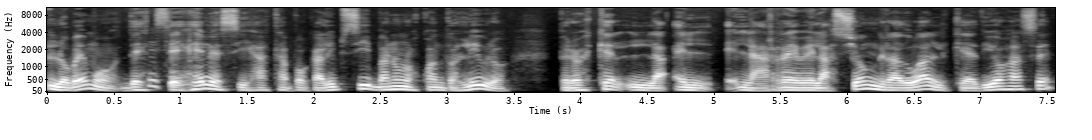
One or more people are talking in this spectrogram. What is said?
lo vemos desde Génesis hasta Apocalipsis, van unos cuantos libros pero es que la, revelación gradual que Dios hace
